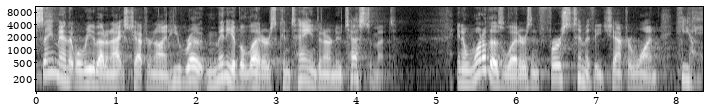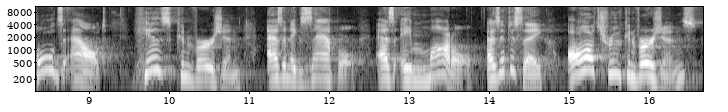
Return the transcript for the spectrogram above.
same man that we'll read about in Acts chapter 9, he wrote many of the letters contained in our New Testament. And in one of those letters, in 1 Timothy chapter 1, he holds out his conversion as an example, as a model, as if to say, all true conversions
